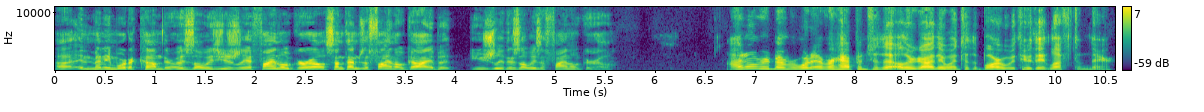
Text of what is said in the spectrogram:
uh, and many more to come. There is always usually a final girl, sometimes a final guy, but usually there's always a final girl. I don't remember whatever happened to the other guy they went to the bar with who they left him there.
